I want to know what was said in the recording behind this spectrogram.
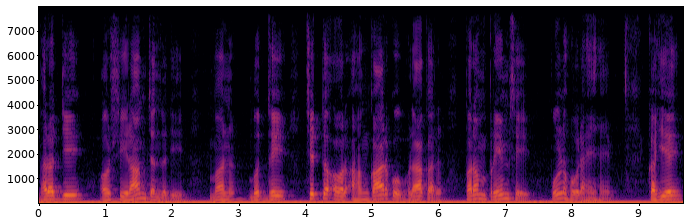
भरत जी और श्री रामचंद्र जी मन, बुद्धि, चित्त और अहंकार को भुलाकर परम प्रेम से पूर्ण हो रहे हैं। कहिए,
